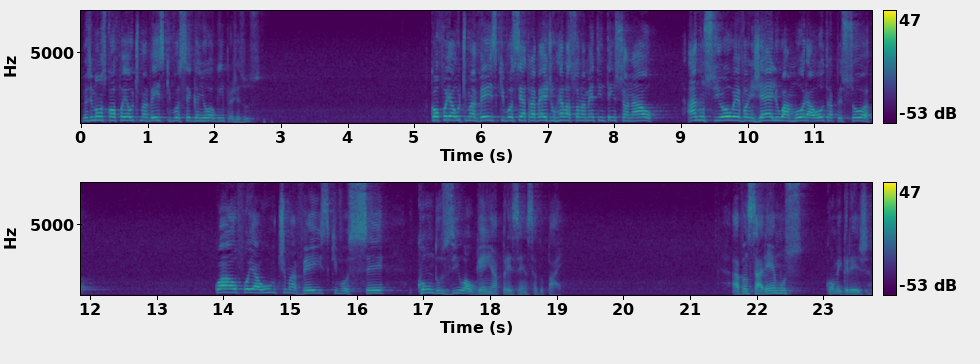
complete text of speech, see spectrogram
Meus irmãos, qual foi a última vez que você ganhou alguém para Jesus? Qual foi a última vez que você, através de um relacionamento intencional, anunciou o Evangelho, o amor a outra pessoa? Qual foi a última vez que você conduziu alguém à presença do Pai? Avançaremos como igreja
